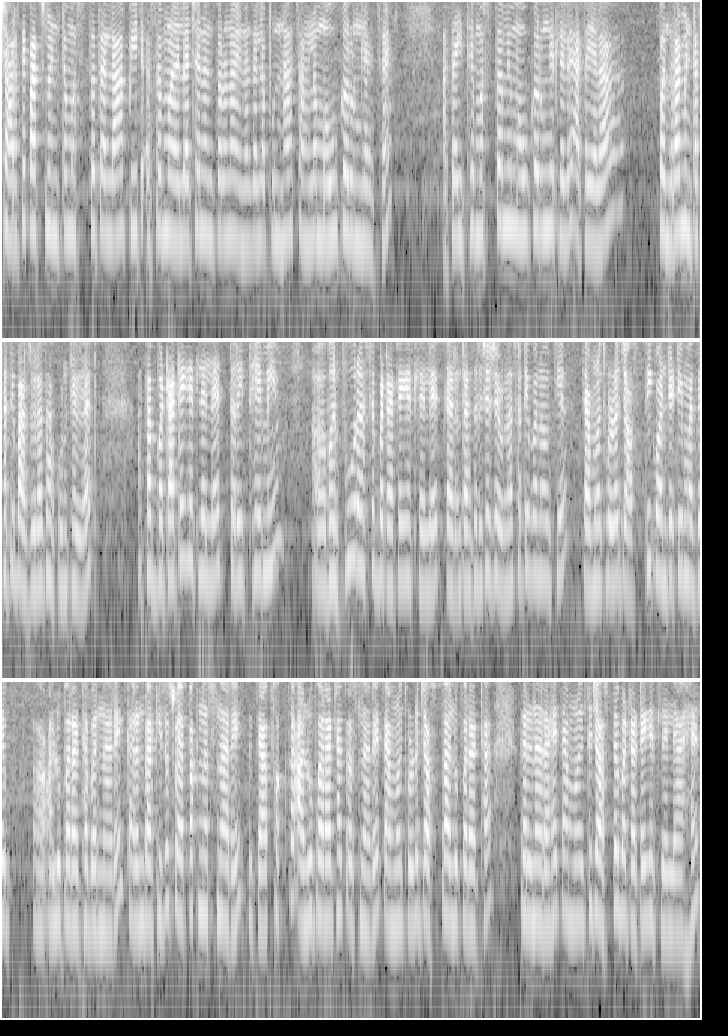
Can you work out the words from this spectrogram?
चार ते पाच मिनटं मस्त त्याला पीठ असं मळल्याच्या नंतर नाही ना त्याला पुन्हा चांगलं मऊ करून घ्यायचं आहे आता इथे मस्त मी मऊ करून घेतलेलं आहे. आता याला पंधरा मिनटासाठी बाजूला झाकून ठेवूयात. आता बटाटे घेतलेले आहेत तर इथे मी भरपूर असे बटाटे घेतलेले आहेत. कारण रात्रीच्या जेवणासाठी बनवते आहे त्यामुळे थोडं जास्ती क्वांटिटीमध्ये आलू पराठा बनणार आहे. कारण बाकीचा स्वयंपाक नसणार आहे. तर त्या फक्त आलू पराठाच असणार आहे. त्यामुळे थोडं जास्त आलू पराठा करणार आहे. त्यामुळे इथे जास्त बटाटे घेतलेले आहेत.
